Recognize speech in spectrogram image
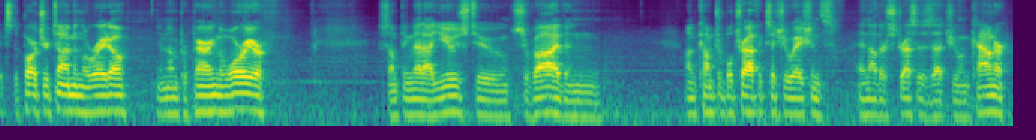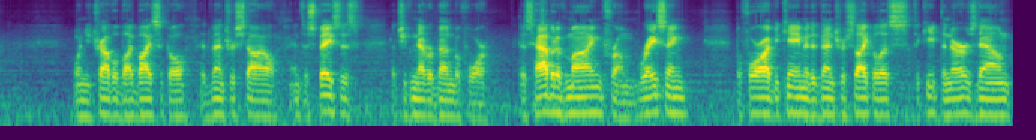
It's departure time in Laredo, and I'm preparing the Warrior. Something that I use to survive in uncomfortable traffic situations and other stresses that you encounter when you travel by bicycle, adventure style, into spaces that you've never been before. This habit of mine from racing before I became an adventure cyclist to keep the nerves down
